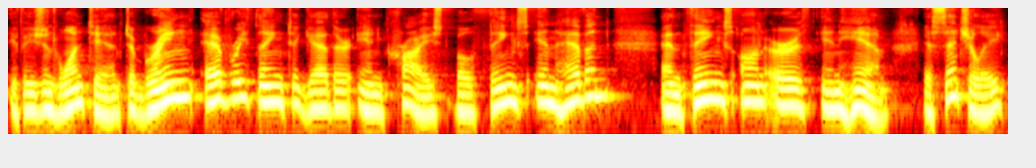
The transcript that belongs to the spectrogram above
Ephesians 1:10 to bring everything together in Christ, both things in heaven and things on earth in him. Essentially,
